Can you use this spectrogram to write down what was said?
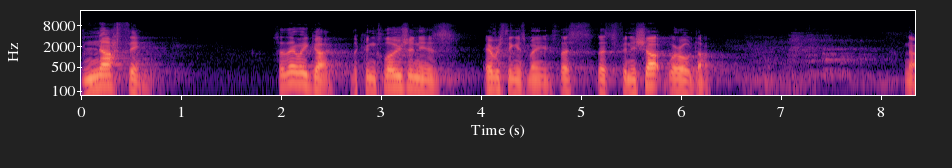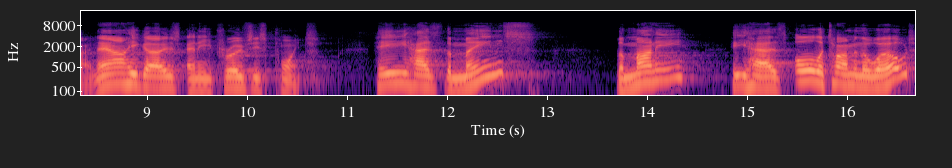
nothing. So there we go. The conclusion is everything is meaningless. Let's, let's finish up. We're all done. No, now he goes and he proves his point. He has the means, the money, he has all the time in the world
